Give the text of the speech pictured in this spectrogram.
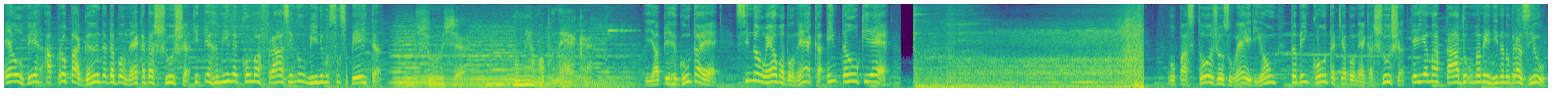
é ao ver a propaganda da boneca da Xuxa, que termina com uma frase no mínimo suspeita. Xuxa, não é uma boneca. E a pergunta é: se não é uma boneca, então o que é? O pastor Josué Irion também conta que a boneca Xuxa teria matado uma menina no Brasil.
